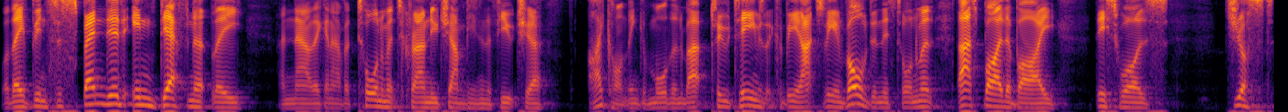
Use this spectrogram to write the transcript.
well, they've been suspended indefinitely, and now they're going to have a tournament to crown new champions in the future. I can't think of more than about two teams that could be actually involved in this tournament. That's by the by. This was just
